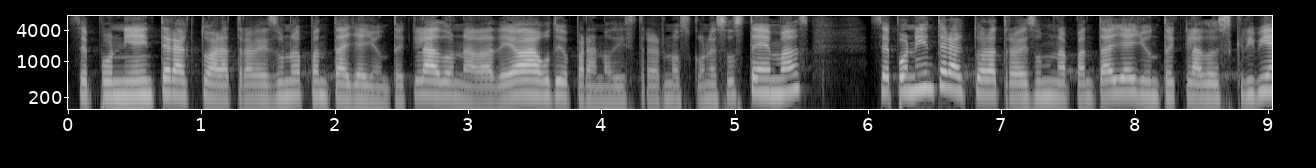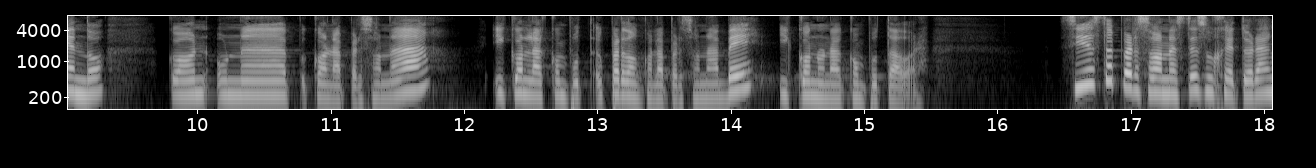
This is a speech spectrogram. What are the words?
se ponía a interactuar a través de una pantalla y un teclado, nada de audio para no distraernos con esos temas. Se ponía a interactuar a través de una pantalla y un teclado escribiendo, con una con la persona y con la perdón, con la persona B y con una computadora. Si esta persona, este sujeto era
